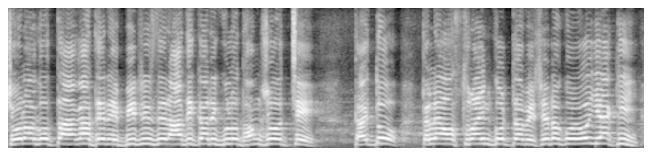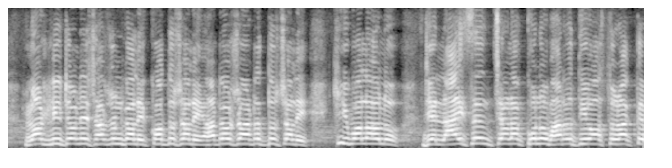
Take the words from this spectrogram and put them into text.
চোরাগত্তা আঘাত এনে ব্রিটিশদের আধিকারিকগুলো ধ্বংস হচ্ছে। তাই তো তাহলে অস্ত্র আইন করতে হবে। সেটা ওই একই। লর্ড লিটনের শাসনকালে কত সালে? আঠারোশো আটাত্তর সালে কি বলা হলো যে লাইসেন্স ছাড়া কোনো ভারতীয় অস্ত্র রাখতে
